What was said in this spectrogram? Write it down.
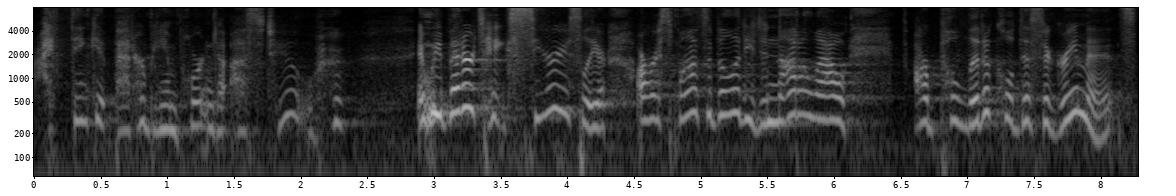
I think it better be important to us too. and we better take seriously our, responsibility to not allow our political disagreements,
